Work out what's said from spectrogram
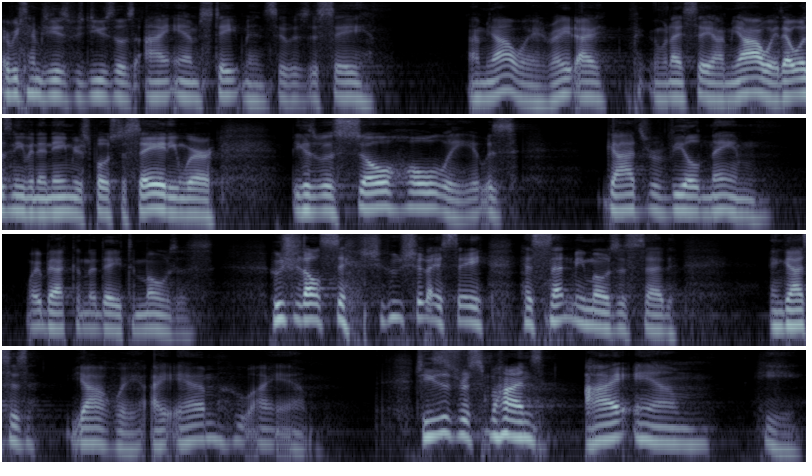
Every time Jesus would use those I am statements, it was to say, I'm Yahweh, right? I, when I say I'm Yahweh, that wasn't even a name you're supposed to say anywhere because it was so holy. It was God's revealed name way back in the day to Moses. Who should, I say, who should I say has sent me, Moses said. And God says, Yahweh, I am who I am. Jesus responds, I am He.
